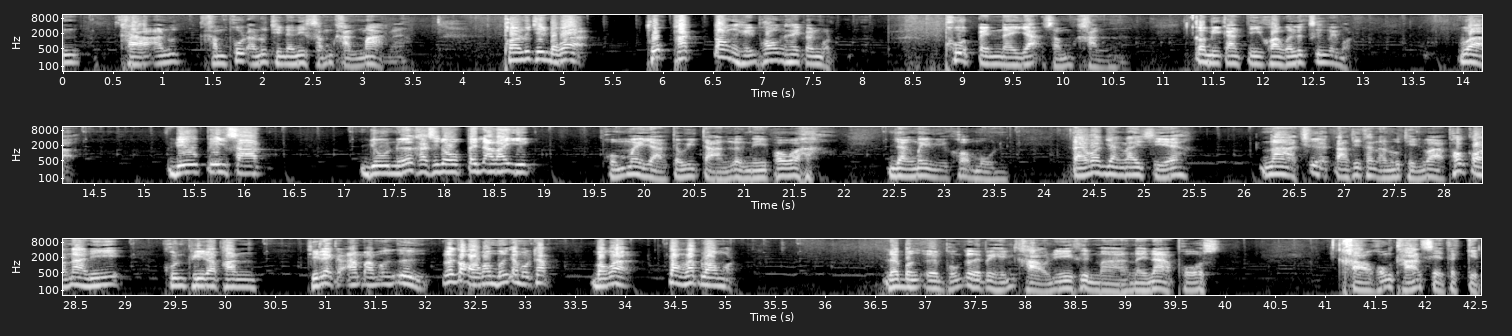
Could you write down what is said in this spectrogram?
ข่าวอนุคำพูดอนุทินอันนี้สำคัญมากนะ พออนุทินบอกว่า ทุกพักต้องเห็นพ้องให้กันหมด พูดเป็นนัยยะสำคัญ ก็มีการตีความกันลึกซึ้งไปหมด ว่าดิวปีศาจอยู่เหนือคาสิโนเป็นอะไรอีก ผมไม่อยากจะวิจารณ์เรื่องนี้เพราะว่า ยังไม่มีข้อมูล แต่ว่าอย่างไรเสียน่าเชื่อตามที่ท่านอนุทินว่า เพราะก่อนหน้านี้คุณพีรพันธ์ทีแรกก็อ้ำอ้ำอึ้งอึ้งแล้วก็ออกมาเหมือนกันหมดครับ บอกว่าต้องรับรองหมด แล้วบังเอิญผมก็เลยไปเห็นข่าวนี้ขึ้นมาในหน้าโพสต์ ข่าวของฐานเศรษฐกิจ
